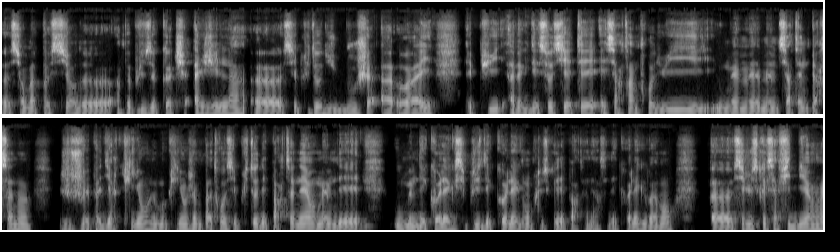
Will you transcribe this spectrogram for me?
euh, sur ma posture de un peu plus de coach agile là, euh, c'est plutôt du bouche à oreille et puis avec des sociétés et certains produits ou même même certaines personnes. Hein. Je, vais pas dire client, le mot client j'aime pas trop, c'est plutôt des partenaires ou même des ou même des collègues. C'est plus des collègues en plus que des partenaires, c'est des collègues vraiment. C'est juste que ça fit bien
